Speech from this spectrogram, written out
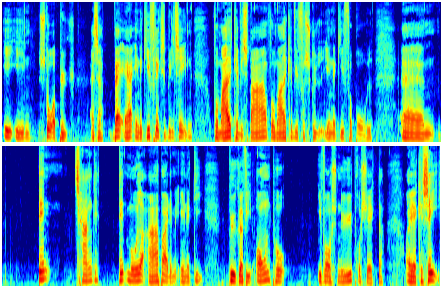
i, i en stor by. Altså, hvad er energifleksibiliteten? Hvor meget kan vi spare? Hvor meget kan vi forskyde i energiforbruget? Øh, den tanke, den måde at arbejde med energi, bygger vi ovenpå i vores nye projekter. Og jeg kan se,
